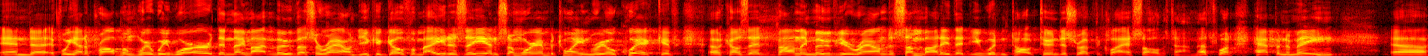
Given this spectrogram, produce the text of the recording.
And uh, if we had a problem where we were, then they might move us around. You could go from A to Z and somewhere in between real quick, because uh, they'd finally move you around to somebody that you wouldn't talk to and disrupt the class all the time. That's what happened to me. Uh,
